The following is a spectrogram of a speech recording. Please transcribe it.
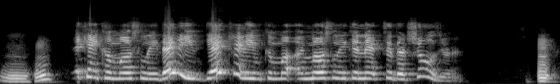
Mm-hmm. They can't emotionally. They need, they can't even com- emotionally connect to their children. Mm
